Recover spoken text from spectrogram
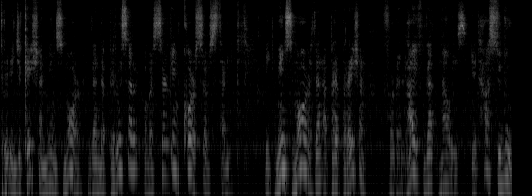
True education means more than the perusal of a certain course of study. It means more than a preparation for the life that now is. It has to do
